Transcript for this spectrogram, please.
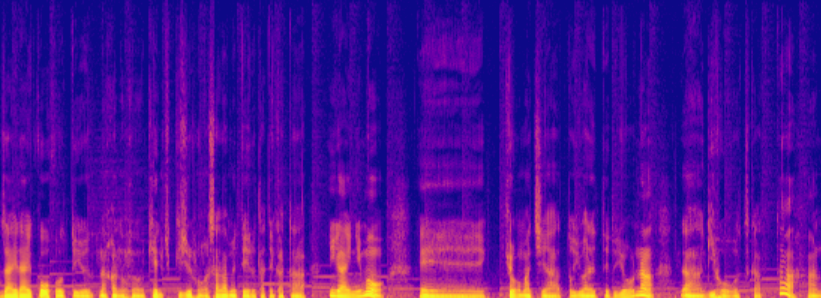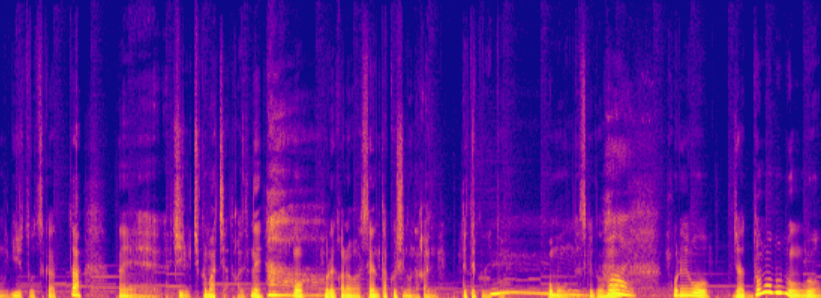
在来工法という中のその建築基準法が定めている建て方以外にも、えー、京町屋と言われているようなあ技法を使ったあの技術を使った、えー、新築町屋とかですね。もうこれからは選択肢の中に出てくると思うんですけども、はい、これをじゃあどの部分を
